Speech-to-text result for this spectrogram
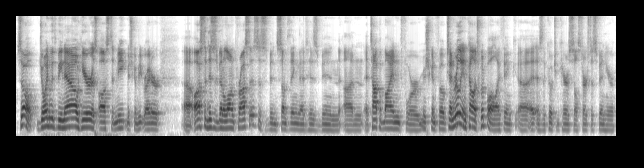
So, join with me now. Here is Austin Meek, Michigan beat writer uh, Austin, this has been a long process. This has been something that has been on top of mind for Michigan folks, and really in college football. I think uh, as the coaching carousel starts to spin here,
